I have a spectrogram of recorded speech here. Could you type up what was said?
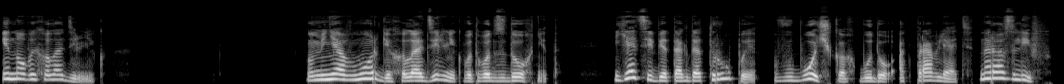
и новый холодильник. У меня в морге холодильник вот-вот сдохнет, я тебе тогда трупы в бочках буду отправлять на разлив.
